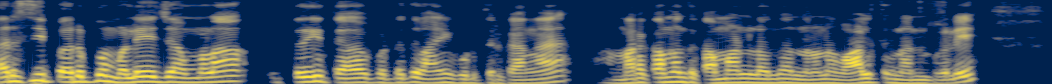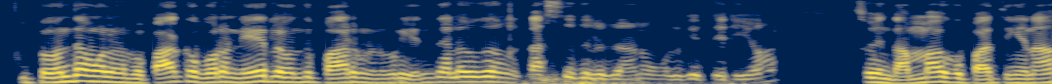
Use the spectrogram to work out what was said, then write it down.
அரிசி பருப்பு மளிகை ஜாமெல்லாம் இப்போதைக்கு தேவைப்பட்டது வாங்கி கொடுத்துருக்காங்க. மறக்காம அந்த கமெண்ட்ல வந்து அந்த அண்ணன் வாழ்த்து நண்பர்களே. இப்போ வந்து அவங்கள நம்ம பார்க்க போகிறோம் நேரில் வந்து பாருங்க நண்பர்கள் எந்த அளவுக்கு அவங்க கஷ்டத்தில் இருக்கான்னு உங்களுக்கே தெரியும். ஸோ இந்த அம்மாவுக்கு பார்த்தீங்கன்னா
